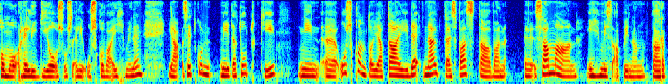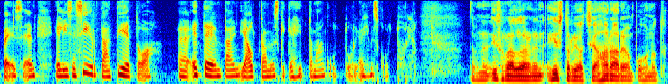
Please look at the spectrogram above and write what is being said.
homo religiosus, eli uskova ihminen. Ja sitten kun niitä tutkii, niin uskonto ja taide näyttäisi vastaavan samaan ihmisapinan tarpeeseen. Eli se siirtää tietoa eteenpäin ja auttaa myöskin kehittämään kulttuuria, ihmiskulttuuria. Tällainen israelilainen historioitsija Harare on puhunut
